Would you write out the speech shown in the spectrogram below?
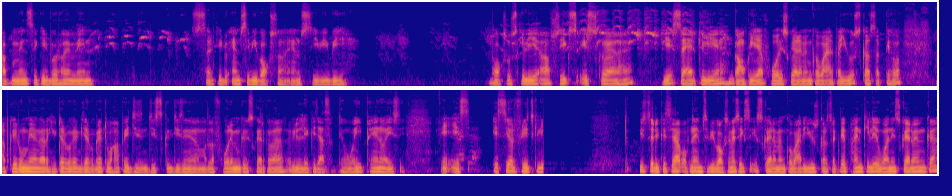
आप मेन सर्किट बोर्ड है main circuit M C B box है M C B B box उसके लिए आप सिक्स स्क्वायर है। ये शहर के लिए, गाँव के लिए फोर स्क्वायर एम का वायर का यूज़ कर सकते हो। आपके रूम में अगर हीटर वगैरह, गीजर वगैरह तो वहाँ पे जिस जिस जिस मतलब फोर एम के स्क्वायर का वायर लेके जा सकते हो। वही फ़ैन और ए सी और फ्रिज के लिए। तो इस तरीके से आप अपने एम बॉक्स में सिक्स स्क्वायर एम का वायर यूज़ कर सकते हैं। फ़ैन के लिए वन स्क्वायर एम का।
